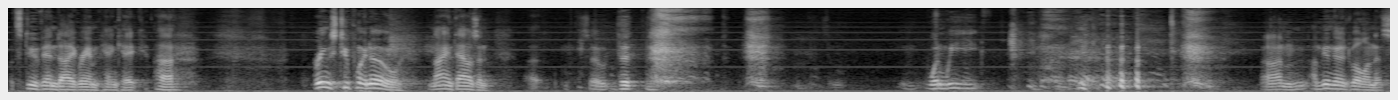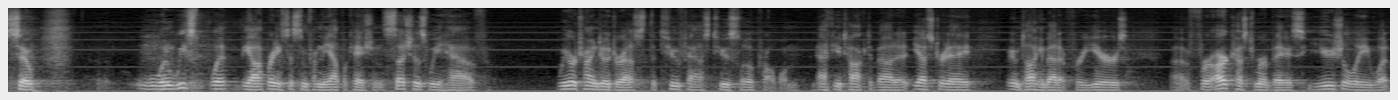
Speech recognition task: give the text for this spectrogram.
let's do Venn diagram pancake. Uh, Rings 2.0, 9,000. Uh, so the when we um, I'm going to dwell on this. So when we split the operating system from the application, such as we have, we were trying to address the too fast, too slow problem. Matthew talked about it yesterday. We've been talking about it for years. Uh, for our customer base, usually what,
